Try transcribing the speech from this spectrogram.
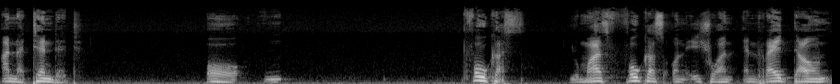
unattended or focus you must focus on each one and write down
